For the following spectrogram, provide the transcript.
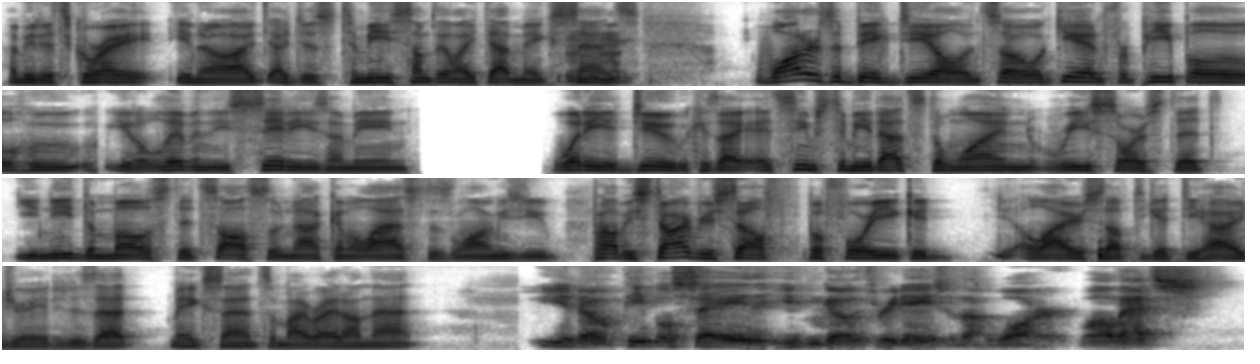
i mean it's great. You know i, I just to me something like that makes mm-hmm. sense. Water's a big deal. And so again, for people who, you know, live in these cities, I mean, what do you do? Because I, it seems to me that's the one resource that you need the most. That's also not going to last as long as you probably starve yourself before you could allow yourself to get dehydrated. Does that make sense? Am I right on that? You know, people say that you can go three days without water. Well, that's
